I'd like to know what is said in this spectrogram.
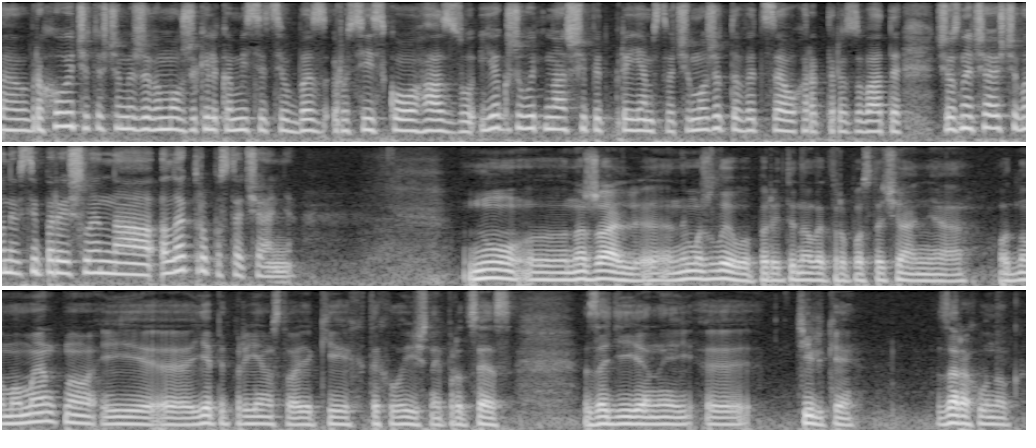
Е, Враховуючи те, що ми живемо вже кілька місяців без російського газу, як живуть наші підприємства? Чи можете ви це охарактеризувати? Чи означає, що вони всі перейшли на електропостачання? Ну, е, на жаль, е, неможливо перейти на електропостачання одномоментно, і е, є підприємства, яких технологічний процес задіяний тільки за рахунок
